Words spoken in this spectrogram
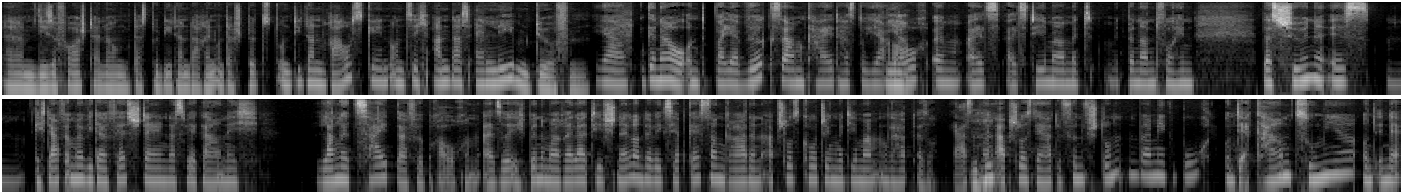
ähm, diese Vorstellung, dass du die dann darin unterstützt und die dann rausgehen und sich anders erleben dürfen. Ja, genau. Und weil ja Wirksamkeit hast du ja, ja. auch ähm, als, als Thema mit, mit benannt vorhin. Das Schöne ist, ich darf immer wieder feststellen, dass wir gar nicht lange Zeit dafür brauchen. Also ich bin immer relativ schnell unterwegs. Ich habe gestern gerade ein Abschlusscoaching mit jemandem gehabt, also erstmal mhm. Abschluss, der hatte fünf Stunden bei mir gebucht und der kam zu mir und in der,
